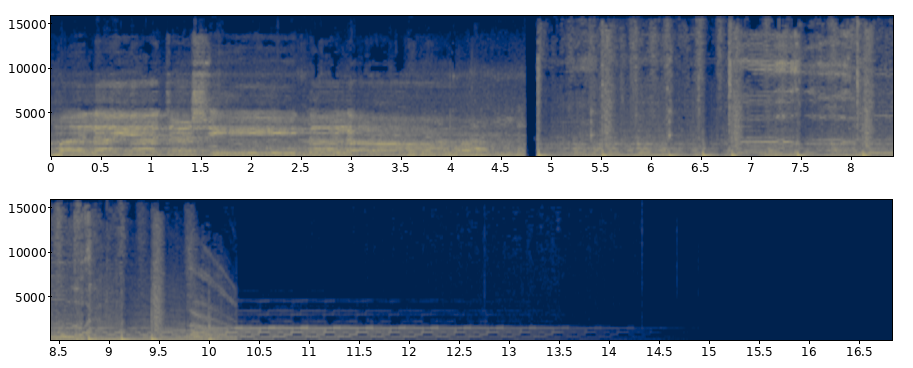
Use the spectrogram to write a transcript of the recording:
ಮಲಯ ಜೀ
